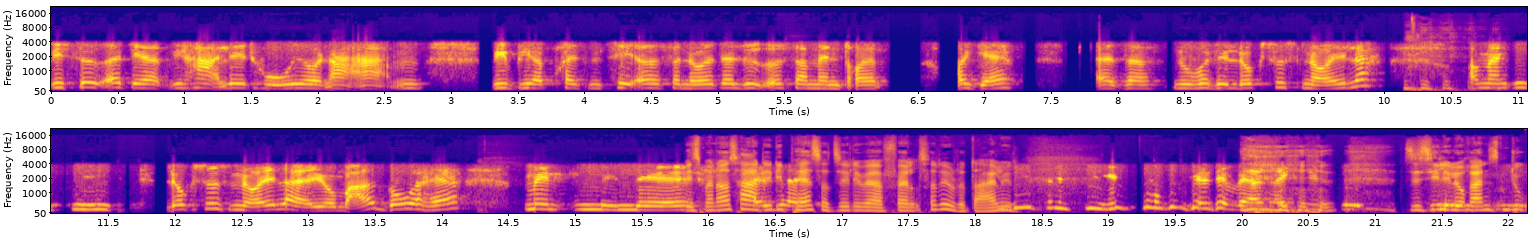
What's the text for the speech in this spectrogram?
Vi sidder der, vi har lidt hoved under armen, vi bliver præsenteret for noget, der lyder som en drøm. Og ja, altså, nu var det luksusnøgler. og man kan sige, luksusnøgler er jo meget gode at have. Men, men, øh, Hvis man også har altså, det, de altså- passer til i hvert fald, så er det jo da dejligt. Lige præcis. Så vil det være rigtigt. Cecilie Lorentzen, du,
